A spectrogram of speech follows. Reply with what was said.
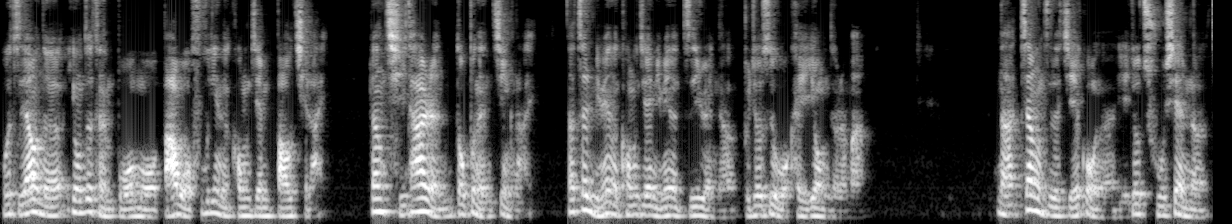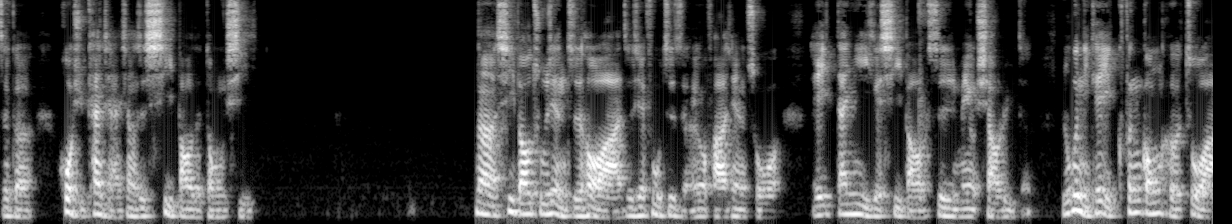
我只要呢用这层薄膜把我附近的空间包起来，让其他人都不能进来。那这里面的空间里面的资源呢，不就是我可以用的了吗？那这样子的结果呢，也就出现了这个或许看起来像是细胞的东西。那细胞出现之后啊，这些复制者又发现说，诶，单一一个细胞是没有效率的。如果你可以分工合作啊，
